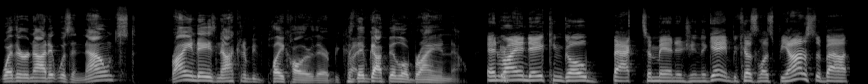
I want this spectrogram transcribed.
whether or not it was announced, Ryan Day is not going to be the play caller there because right. they've got Bill O'Brien now. And if, Ryan Day can go back to managing the game because let's be honest about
